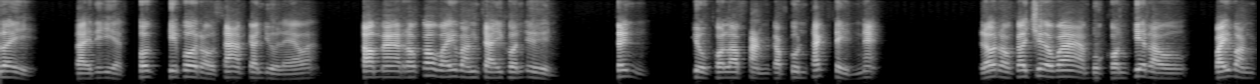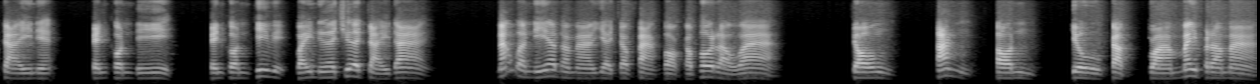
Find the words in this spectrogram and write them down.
ด้วยรายละเอียดพวกที่พวกเราทราบกันอยู่แล้ว ต่อมาเราก็ไว้วางใจคนอื่น ซึ่งอยู่คนละฝั่งกับคุณทักษิณเนี่ย แล้วเราก็เชื่อว่าบุคคลที่เราไว้วางใจเนี่ยเป็นคนดี เป็นคนที่ไว้เนื้อเชื่อใจได้ณวันนี้อาตมาอยากจะฝากบอกกับพวกเราว่า จงตั้งตนอยู่กับความไม่ประมาท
